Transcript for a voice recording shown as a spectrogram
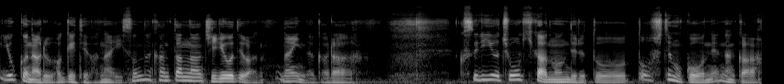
良くなるわけではない。そんな簡単な治療ではないんだから薬を長期間飲んでるとどうしてもこうねなんか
